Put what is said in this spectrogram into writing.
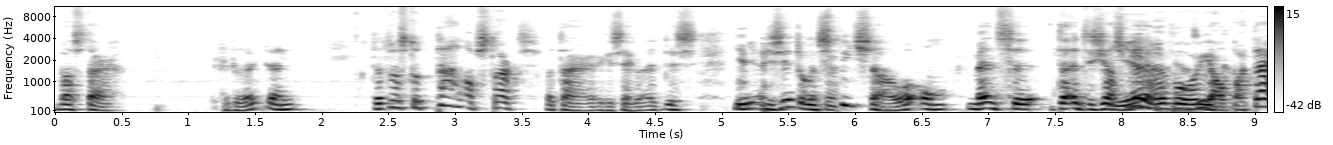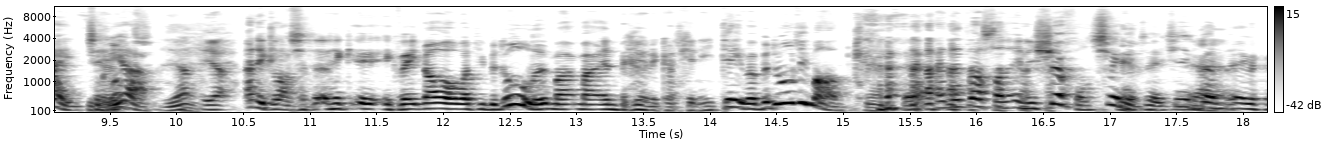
was daar gedrukt en dat was totaal abstract wat daar gezegd werd. Dus je, je zit toch een speech te houden om mensen te enthousiasmeren Ja, voor ja, jouw partij. Zeg, ja. Ja, ja. En ik las het en ik, ik weet nou al wat hij bedoelde, maar, maar in het begin ik had geen idee. Wat bedoelt die man? Ja, en dat was dan in een shuffle, swingend, weet je. Ik Ja. ben, eh,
